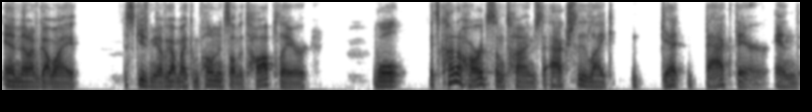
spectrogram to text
and then I've got my excuse me, I've got my components on the top layer. Well, it's kind of hard sometimes to actually like get back there and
